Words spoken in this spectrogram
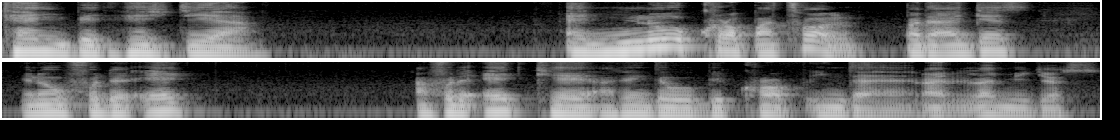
10 bit HDR, and no crop at all. But I guess, you know, for the 8 uh, for the 8K, I think there will be crop in there. Let, let me just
